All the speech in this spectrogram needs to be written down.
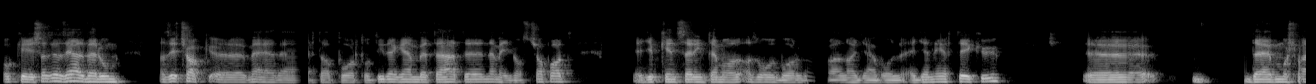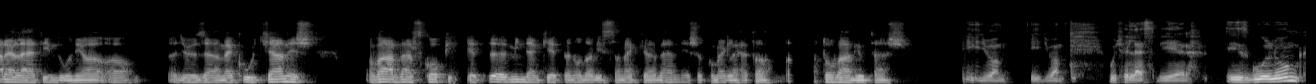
okay, és azért az Elverum azért csak elverte a portot idegenbe, tehát nem egy rossz csapat. Egyébként szerintem az Olborgal nagyjából egyenértékű, de most már el lehet indulni a, a, a győzelmek útján, és a Vardar Skopjét mindenképpen oda-vissza meg kell venni, és akkor meg lehet a, a továbbjutás. Így van, így van. Úgyhogy lesz miért izgulnunk,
